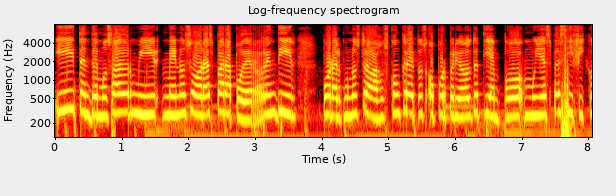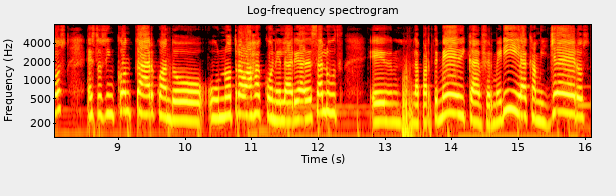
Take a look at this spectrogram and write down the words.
y tendemos a dormir menos horas para poder rendir por algunos trabajos concretos o por periodos de tiempo muy específicos. Esto sin contar cuando uno trabaja con el área de salud, en la parte médica, enfermería, camilleros,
